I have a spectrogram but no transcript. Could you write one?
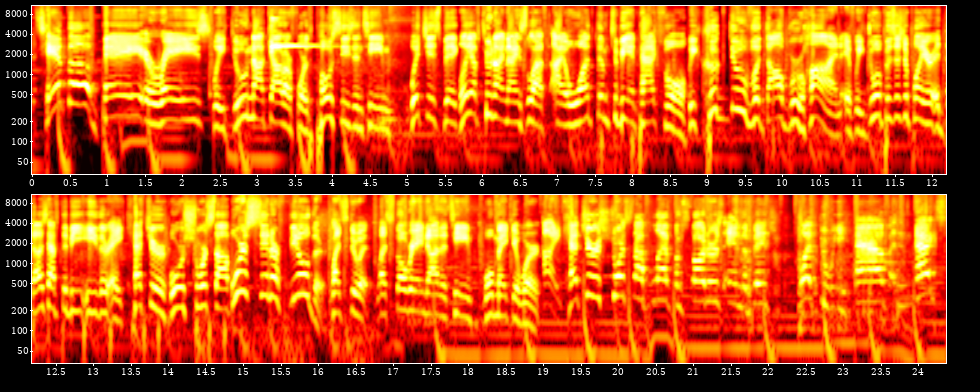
Tampa Bay Rays. We do knock out our fourth postseason team, which is big. We have two 99s left. I want them to be impactful. We could do Vidal Brujan. If we do a position player, it does have to be either a catcher or shortstop or center fielder. Let's do it. Let's throw Rain down the team. We'll make it work. All right, catcher, shortstop left, some starters, and the bench. What do we have next?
